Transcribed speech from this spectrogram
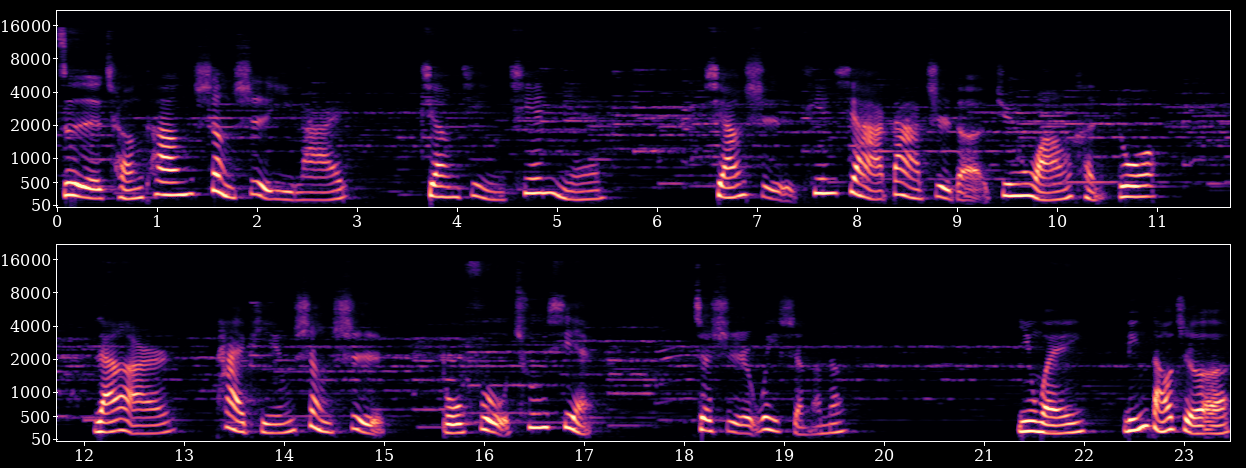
自成康盛世以来，将近千年，想使天下大治的君王很多，然而太平盛世不复出现，这是为什么呢？因为领导者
